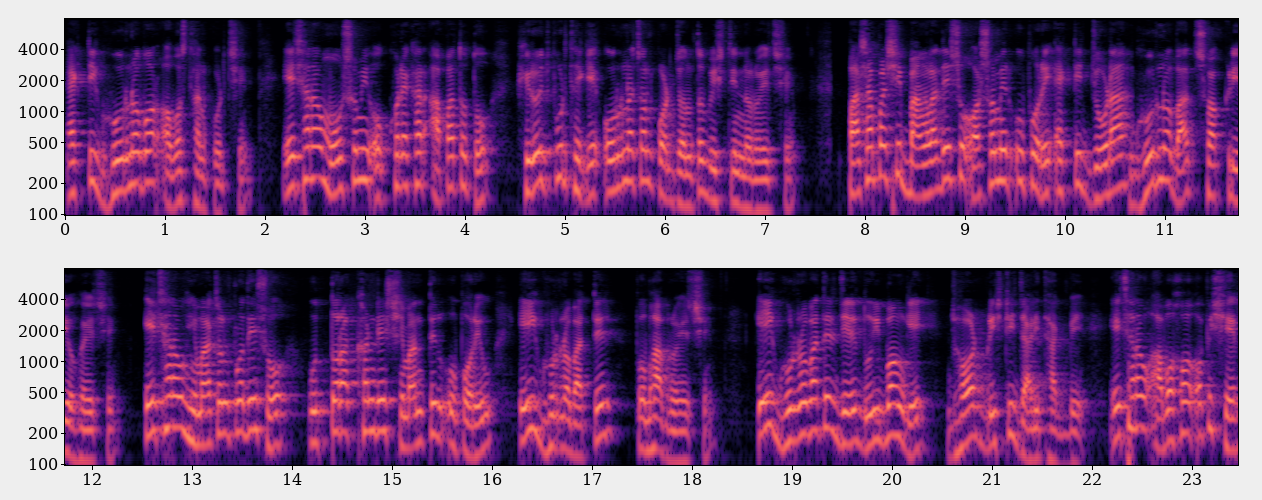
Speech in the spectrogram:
একটি ঘূর্ণবর অবস্থান করছে। এছাড়াও মৌসুমি অক্ষরেখার আপাতত ফিরোজপুর থেকে অরুণাচল পর্যন্ত বিস্তীর্ণ রয়েছে। পাশাপাশি বাংলাদেশ ও অসমের উপরে একটি জোড়া ঘূর্ণবাদ সক্রিয় হয়েছে। এছাড়াও হিমাচল প্রদেশ ও উত্তরাখণ্ডের সীমান্তের উপরেও এই ঘূর্ণবাতের প্রভাব রয়েছে। এই ঘূর্ণবাতের জেরে দুই বঙ্গে ঝড় বৃষ্টি জারি থাকবে। এছাড়াও আবহাওয়া অফিসের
